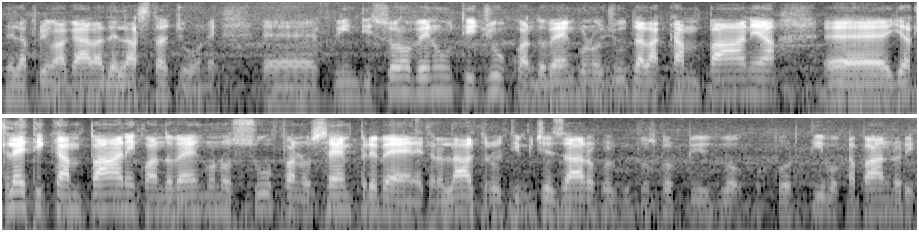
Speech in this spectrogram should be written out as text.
nella prima gara della stagione. Eh, quindi sono venuti giù quando vengono giù dalla Campania, eh, gli atleti campani quando vengono su fanno sempre bene. Tra l'altro il team Cesaro col gruppo sportivo Capannori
